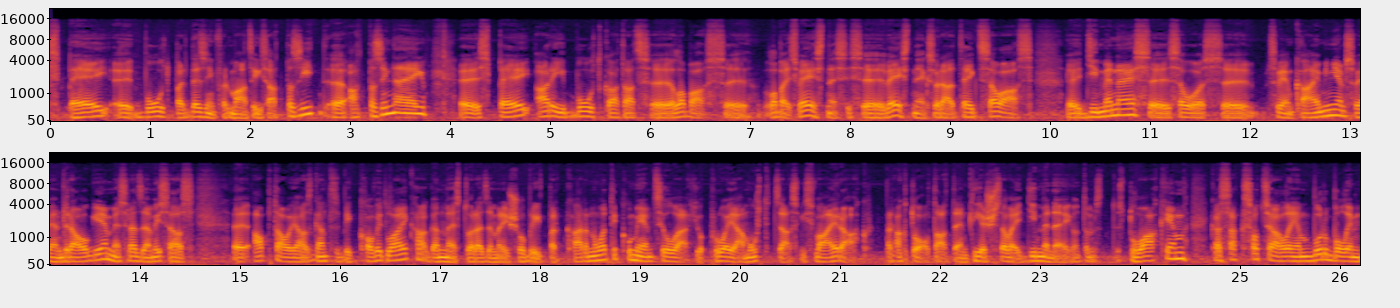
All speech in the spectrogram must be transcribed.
spēja eh, būt par dezinformācijas atpazīt, atpazinēju, spēja arī būt kā tāds labās, labais vēstnesis, vēstnieks, varētu teikt, savās ģimenēs, savos, saviem kaimiņiem, saviem draugiem. Mēs redzam visās aptaujās, gan tas bija Covid laikā, gan mēs to redzam arī šobrīd par kara notikumiem. Cilvēki joprojām uzticās visvairāk par aktualitātēm tieši savai ģimenei un tam tuvākiem kā saka, sociālajiem burbulim.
